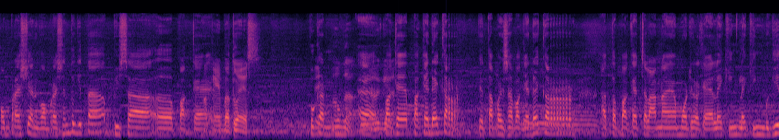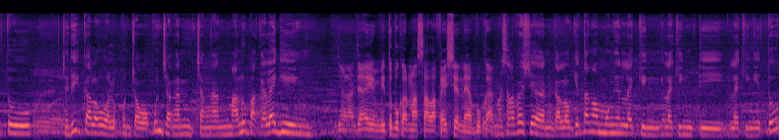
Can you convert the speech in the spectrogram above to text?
compression, compression itu kita bisa uh, pakai pakai batu es. Bukan, eh, oh eh, pakai pakai deker. Kita bisa pakai deker atau pakai celana yang model kayak legging legging begitu. Oh. Jadi kalau walaupun cowok pun jangan jangan malu pakai legging. Jangan jaim, itu bukan masalah fashion ya, bukan. bukan masalah fashion. Kalau kita ngomongin legging legging di legging itu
